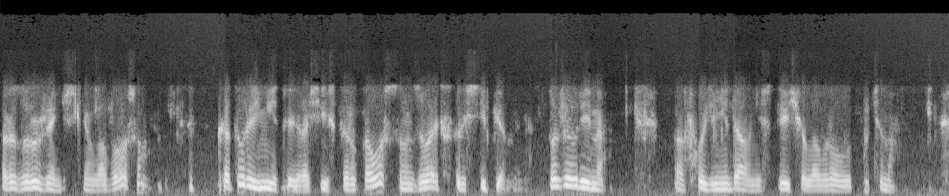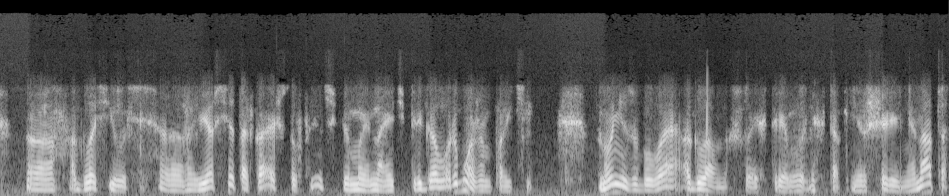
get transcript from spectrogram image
разоруженческим вопросам, которые МИД и российское руководство называют второстепенными. В то же время э, в ходе недавней встречи Лаврова и Путина э, огласилась э, версия такая, что, в принципе, мы на эти переговоры можем пойти, но не забывая о главных своих требованиях, так не расширение НАТО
